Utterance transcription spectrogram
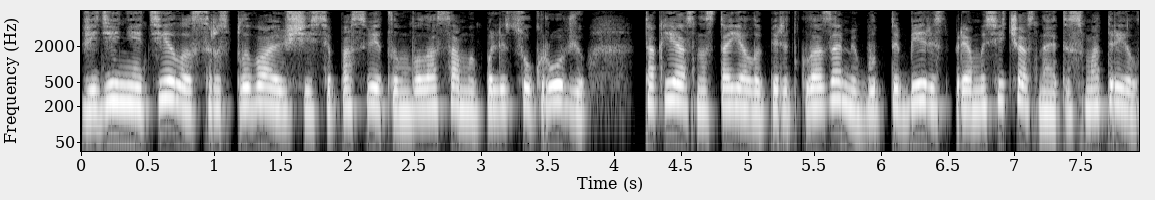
Видение тела с расплывающейся по светлым волосам и по лицу кровью так ясно стояло перед глазами, будто Берест прямо сейчас на это смотрел.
